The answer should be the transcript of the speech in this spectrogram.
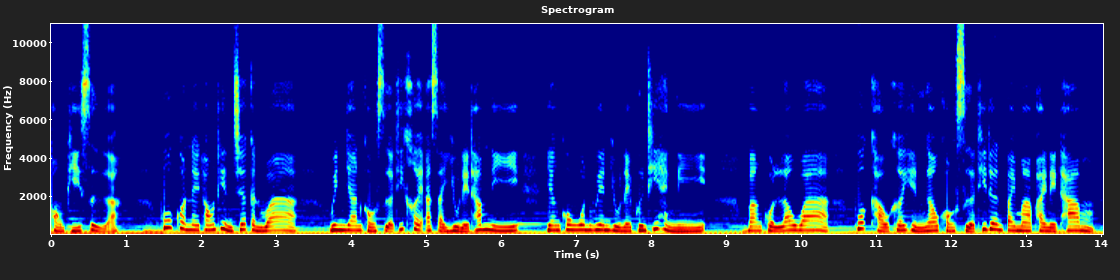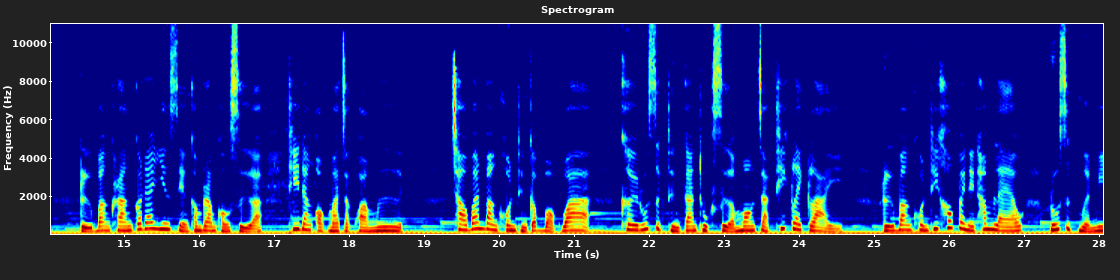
ของผีเสือ ผู้คนในท้องถิ่นเชื่อกันว่า วิญญาณของเสือที่เคยอาศัยอยู่ในถ้ำนี้ ยังคงวนเวียนอยู่ในพื้นที่แห่งนี้ บางคนเล่าว่า พวกเขาเคยเห็นเงาของเสือที่เดินไปมาภายในถ้ำหรือบางครั้งก็ได้ยินเสียงคำรามของเสือที่ดังออกมาจากความมืด ชาวบ้านบางคนถึงกับบอกว่า เคยรู้สึกถึงการถูกเสือมองจากที่ไกลๆ หรือบางคนที่เข้าไปในถ้ำแล้ว รู้สึกเหมือนมี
